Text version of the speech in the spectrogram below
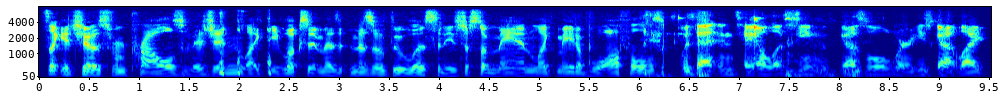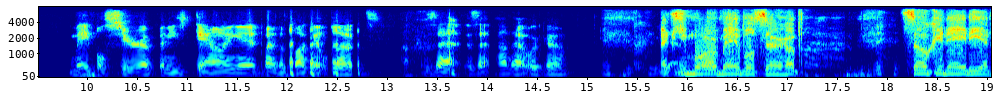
It's like it shows from Prowl's vision. like he looks at Mes- Mesothulas and he's just a man like made of waffles. would that entail a scene with Guzzle where he's got like maple syrup and he's downing it by the bucket loads? Is that is that how that would go? I need more maple syrup. so Canadian.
